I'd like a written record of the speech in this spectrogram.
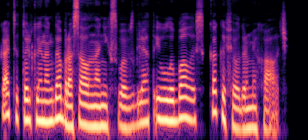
Катя только иногда бросала на них свой взгляд и улыбалась, как и Федор Михайлович.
